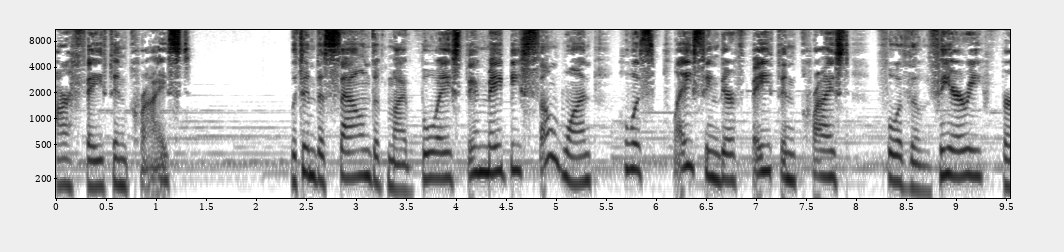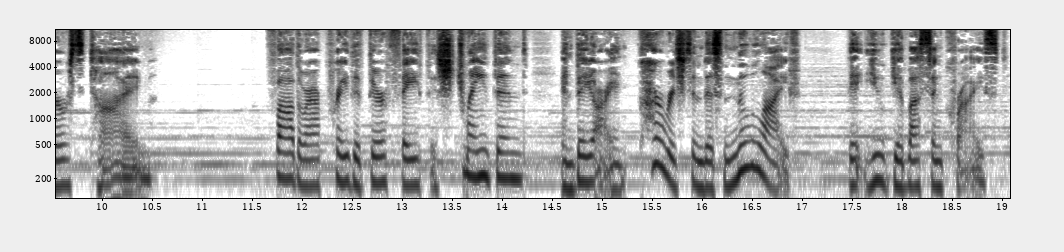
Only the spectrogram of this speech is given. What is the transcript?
our faith in Christ. Within the sound of my voice, there may be someone who is placing their faith in Christ for the very first time. Father, I pray that their faith is strengthened and they are encouraged in this new life that you give us in Christ.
